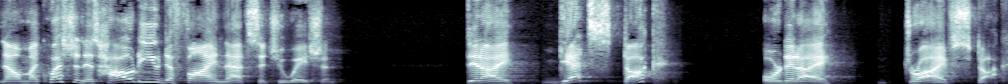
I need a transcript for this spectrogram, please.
now my question is, how do you define that situation? Did I get stuck or did I drive stuck?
